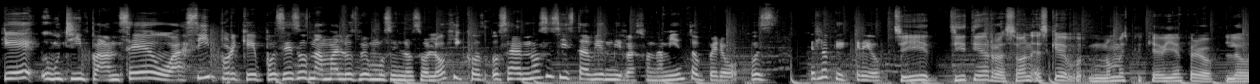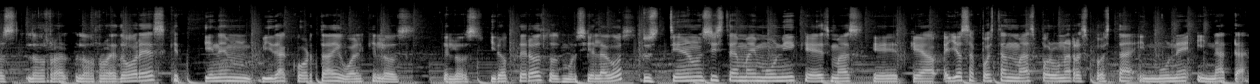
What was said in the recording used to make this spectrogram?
que un chimpancé o así, porque pues esos nada más los vemos en los zoológicos. O sea, no sé si está bien mi razonamiento, pero pues es lo que creo. Sí, sí, tienes razón. Es que no me expliqué bien, pero los, los roedores que tienen vida corta, igual que los que los quirópteros, los murciélagos, pues tienen un sistema inmune que es más que, que ellos apuestan más por una respuesta inmune innata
